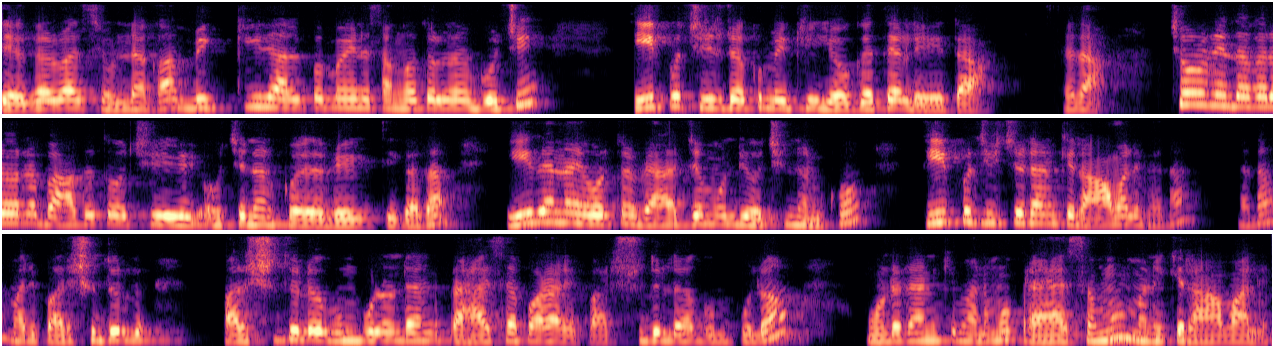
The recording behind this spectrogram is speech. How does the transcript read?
జరగవలసి ఉండగా మిక్కి అల్పమైన సంగతులను గురించి తీర్పు చేయటకు మీకు యోగ్యత లేదా? కదా? చూడు నీ దగ్గర ఎవరైనా బాధతో వచ్చి వచ్చిననుకో వ్యక్తి కదా ఏదైనా ఎవరితో వ్యాజ్యం ఉండి వచ్చిందనుకో తీర్పు తీర్చడానికి రావాలి కదా కదా? మరి పరిశుద్ధులు పరిశుద్ధుల గుంపులు ఉండడానికి ప్రయాసపడాలి. పరిశుద్ధుల గుంపులో ఉండడానికి మనము ప్రయాసము మనకి రావాలి.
